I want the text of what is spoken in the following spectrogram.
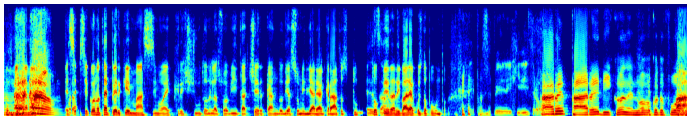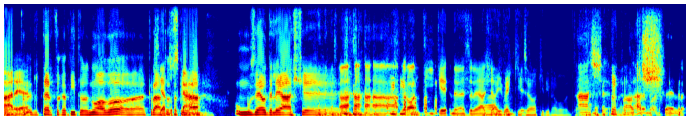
come chiamare- E se- secondo te perché Massimo è cresciuto nella sua vita cercando di assomigliare a Kratos? Tutto Esatto. per arrivare a questo punto. trova. Pare, pare, dico, nel nuovo God of War, Pare, eh. il terzo capitolo nuovo, eh, Sia Kratos toscano. Un museo delle asce. Ah, però antiche, devono essere asce Ah, i vecchi giochi di una volta. Asce, falce e martello.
